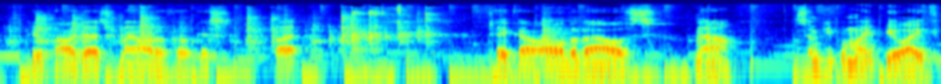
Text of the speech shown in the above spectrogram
I do apologize for my autofocus, but take out all the valves. Now, some people might be like,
